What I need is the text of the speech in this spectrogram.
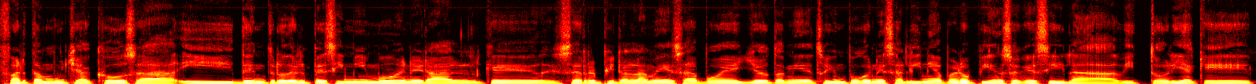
faltan muchas cosas y dentro del pesimismo general que se respira en la mesa, pues yo también estoy un poco en esa línea, pero pienso que si la victoria que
